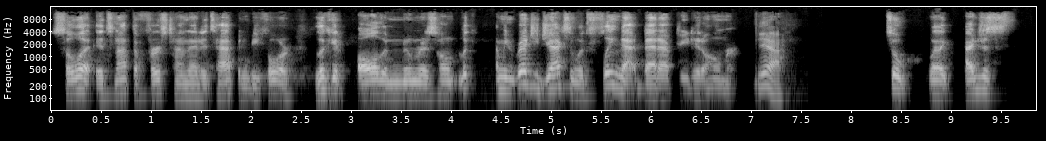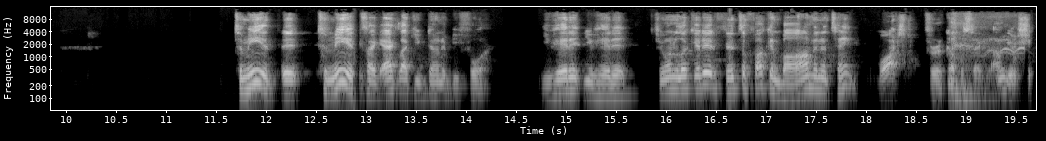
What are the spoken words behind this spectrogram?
so what? It's not the first time that it's happened before. Look at all the numerous home. Look, I mean, Reggie Jackson would fling that bat after he'd hit a homer. Yeah. So, like, I just, to me, it, it to me, it's like act like you've done it before. You hit it, you hit it. If you want to look at it, if it's a fucking bomb in a tank, watch for a couple seconds. I don't give a shit.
